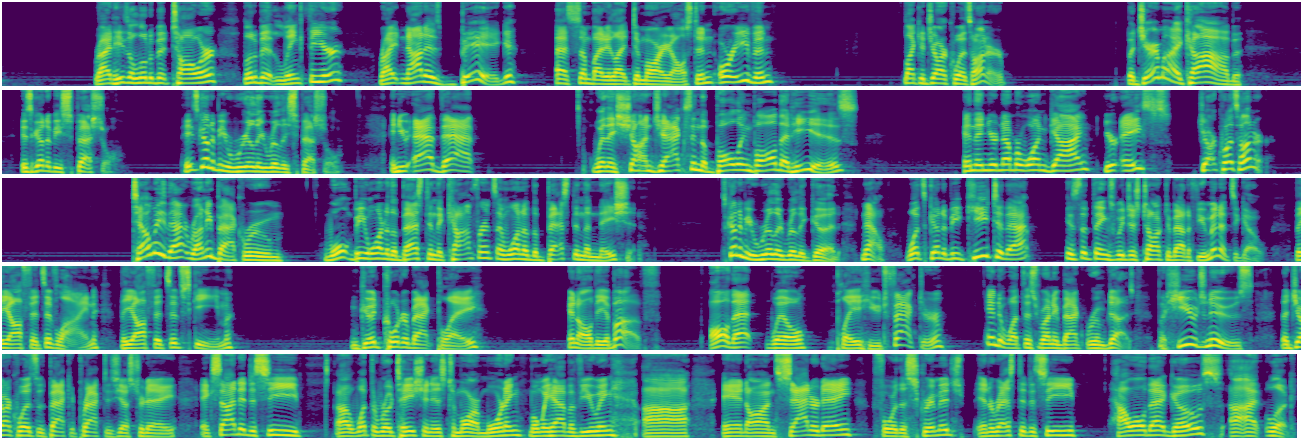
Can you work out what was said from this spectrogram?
right? He's a little bit taller, a little bit lengthier, right? Not as big as somebody like Damari Alston or even like a Jarquez Hunter. But Jeremiah Cobb is going to be special. He's going to be really, really special. And you add that with a Sean Jackson, the bowling ball that he is, and then your number one guy, your ace, Jarquez Hunter. Tell me that running back room won't be one of the best in the conference and one of the best in the nation. It's going to be really, really good. Now, what's going to be key to that is the things we just talked about a few minutes ago the offensive line, the offensive scheme, good quarterback play, and all the above. All that will play a huge factor into what this running back room does. But huge news that Jarquez was back at practice yesterday. Excited to see uh, what the rotation is tomorrow morning when we have a viewing. Uh, and on Saturday for the scrimmage, interested to see how all that goes. Uh, look,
